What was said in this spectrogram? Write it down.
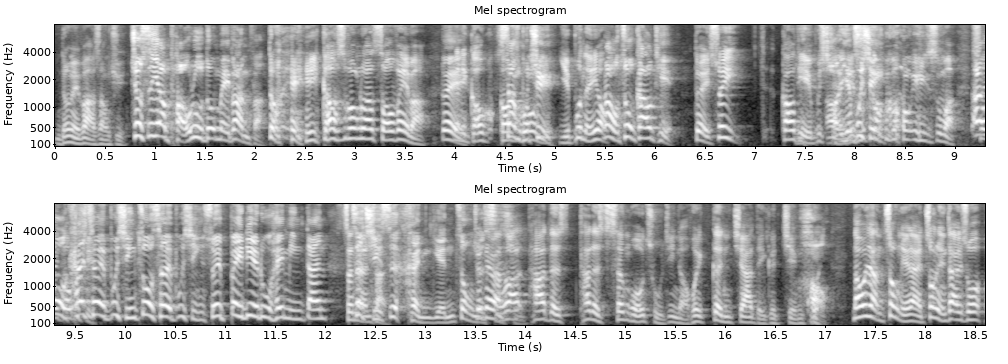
你都没办法上去，就是要跑路都没办法。对，高速公路要收费嘛？对，你高上不去也不能用。那我坐高铁。对，所以。高铁也不行，也不行，公共运输嘛。啊，我开车也不行，坐车也不行，所以被列入黑名单，这其实很严重的事情。就代表说，他的他的生活处境呢，会更加的一个艰困。那我想重点在，重点在于说，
